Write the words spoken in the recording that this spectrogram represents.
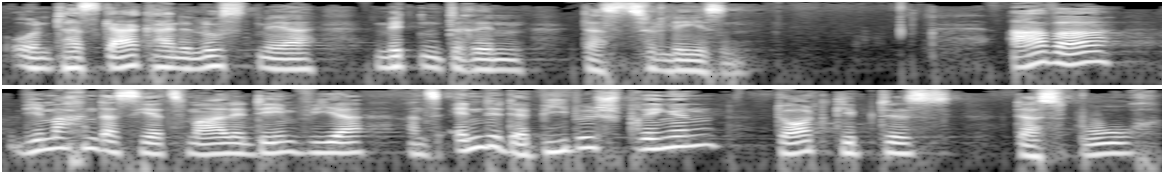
und hast gar keine Lust mehr, mittendrin das zu lesen. Aber wir machen das jetzt mal, indem wir ans Ende der Bibel springen. Dort gibt es das Buch,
